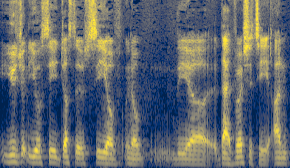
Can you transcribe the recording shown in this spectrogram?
usually you'll see just a sea of you know the uh, diversity, and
